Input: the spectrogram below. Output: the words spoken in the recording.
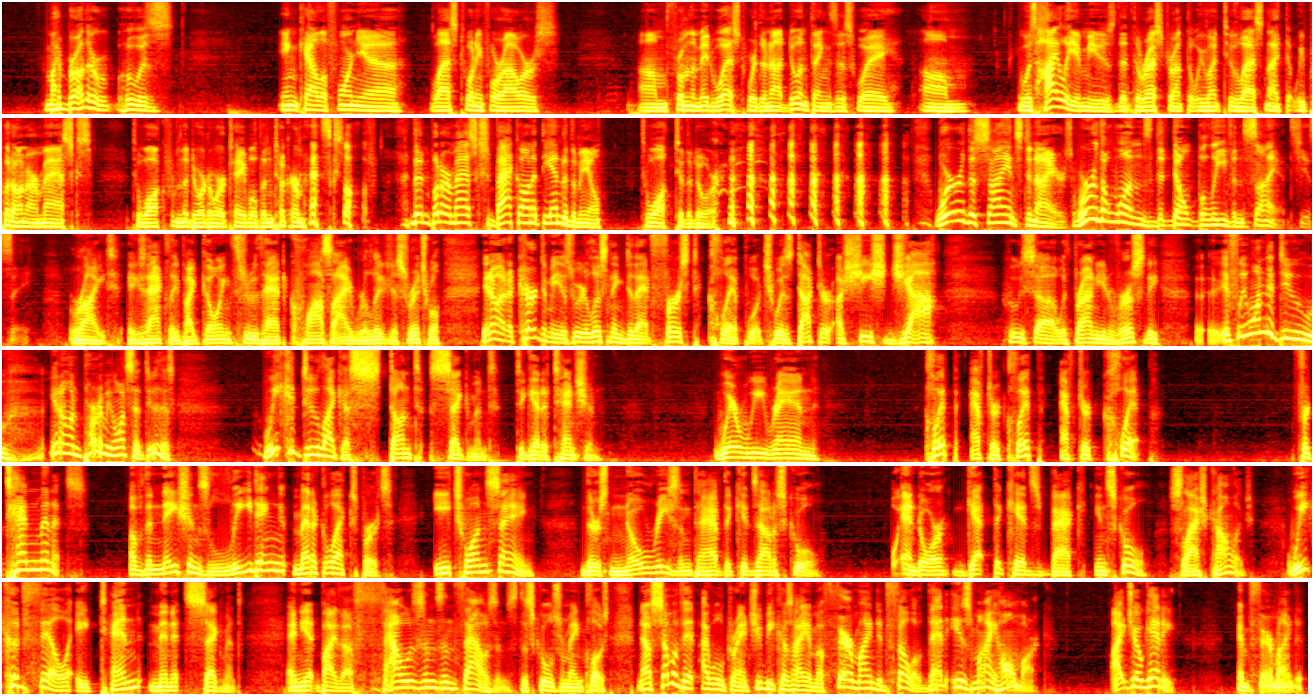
My brother, who was in California last 24 hours um, from the Midwest, where they're not doing things this way, um, was highly amused that the restaurant that we went to last night that we put on our masks to walk from the door to our table, then took our masks off, then put our masks back on at the end of the meal to walk to the door. We're the science deniers. We're the ones that don't believe in science, you see. Right, exactly. By going through that quasi religious ritual. You know, it occurred to me as we were listening to that first clip, which was Dr. Ashish Jha, who's uh, with Brown University. Uh, If we wanted to do, you know, and part of me wants to do this, we could do like a stunt segment to get attention where we ran clip after clip after clip for 10 minutes of the nation's leading medical experts, each one saying there's no reason to have the kids out of school and or get the kids back in school slash college. We could fill a 10 minute segment. And yet by the thousands and thousands, the schools remain closed. Now, some of it I will grant you because I am a fair minded fellow. That is my hallmark. I, Joe Getty, am fair minded.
